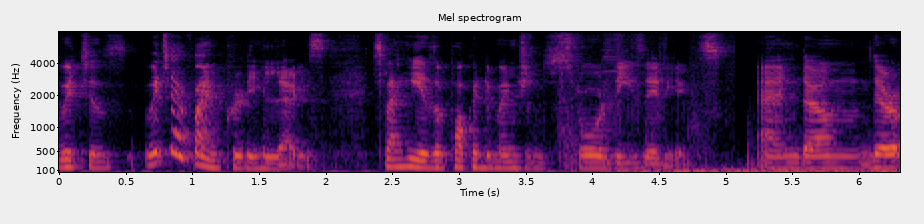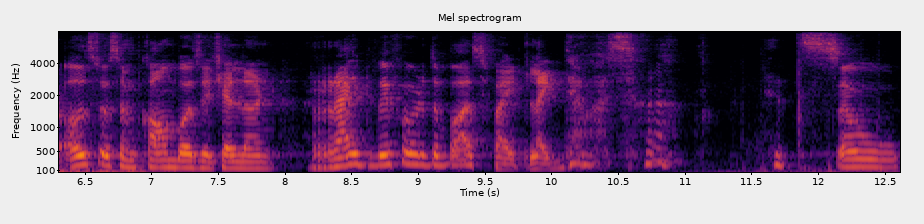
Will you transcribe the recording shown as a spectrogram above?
which is which I find pretty hilarious. It's like he has a pocket dimension to store these idiots. And um, there are also some combos which I learned right before the boss fight. Like there was, it's so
